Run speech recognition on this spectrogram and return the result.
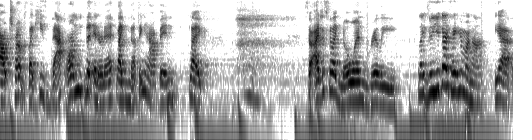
out trumps. Like he's back on the internet. Like nothing happened. Like so I just feel like no one really Like, do you guys hate him or not? yeah,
